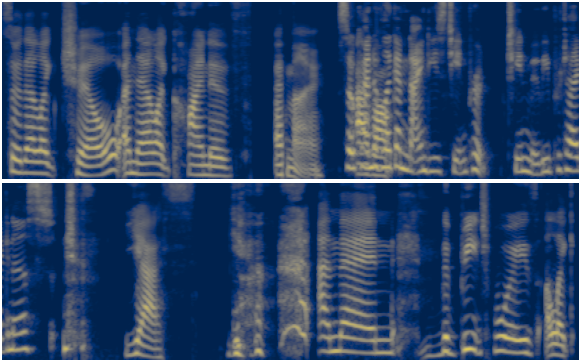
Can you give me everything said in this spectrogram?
So they're like chill and they're like kind of I don't know. So kind of like a '90s teen pro- teen movie protagonist. Yes. Yeah. And then the Beach Boys are like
